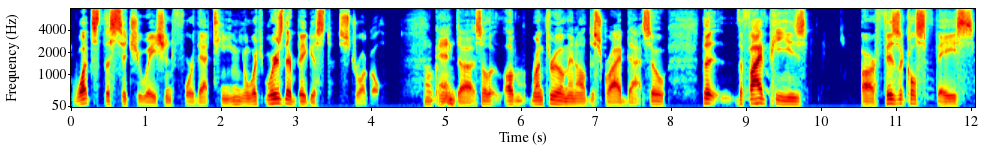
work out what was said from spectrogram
what's the situation for that team. You know, where's their biggest struggle? Okay. And uh, so I'll run through them and I'll describe that. So the the five P's are physical space.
